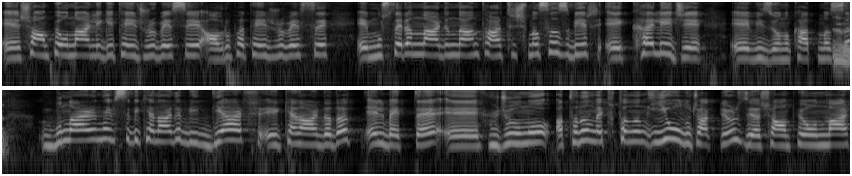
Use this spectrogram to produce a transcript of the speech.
E, Şampiyonlar Ligi tecrübesi, Avrupa tecrübesi, e, Muslera'nın ardından tartışmasız bir e, kaleci e, vizyonu katması. Evet. Bunların hepsi bir kenarda bir diğer e, kenarda da elbette e, hücumu atanın ve tutanın iyi olacak diyoruz ya Şampiyonlar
